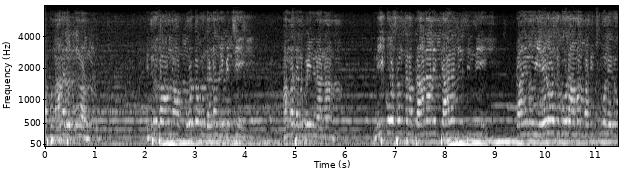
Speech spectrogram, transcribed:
అప్పుడు నాన్న చెప్తున్నాడు ఎదురుగా ఉన్న ఫోటోకు దండం చూపించి అమ్మ చనిపోయింది నాన్న. నీ కోసం తన ప్రాణాన్ని త్యాగం చేసింది కానీ నువ్వు ఏ రోజు కూడా అమ్మను పట్టించుకోలేదు.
